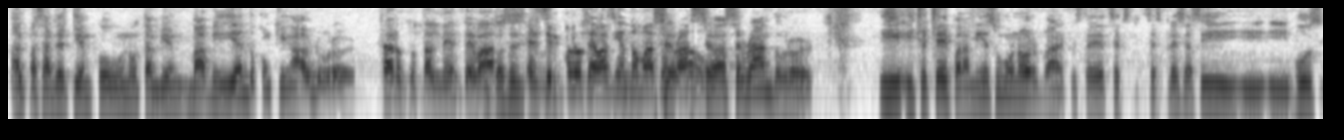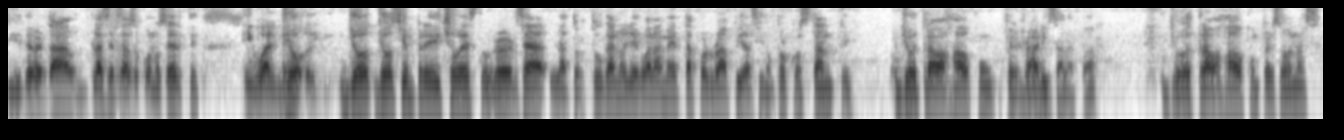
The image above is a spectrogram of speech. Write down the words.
al pasar del tiempo, uno también va midiendo con quién hablo, brother. Claro, totalmente. Va. Entonces- el círculo se va haciendo más se, cerrado. se va cerrando, brother. Y, y Choche, para mí es un honor que usted se, se exprese así y, y Gus, y de verdad, un placerzazo conocerte. Igualmente. Yo, yo, yo siempre he dicho esto, brother, o sea, la tortuga no llegó a la meta por rápida, sino por constante. Yo he trabajado con Ferraris a la par. Yo he trabajado con personas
